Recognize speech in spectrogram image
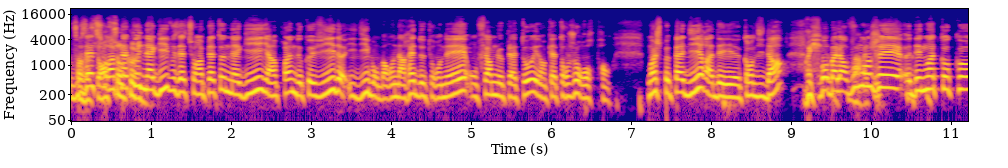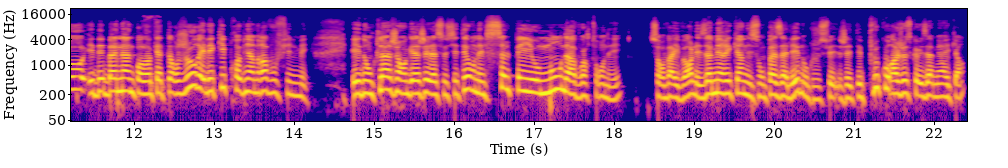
vous êtes sur un plateau de Nagui, vous êtes sur un plateau de Nagui, il y a un problème de Covid, il dit bon bah on arrête de tourner, on ferme le plateau et dans 14 jours on reprend. Moi je peux pas dire à des candidats bon bah alors vous mangez des noix de coco et des bananes pendant 14 jours et l'équipe reviendra vous filmer. Et donc là j'ai engagé la société, on est le seul pays au monde à avoir tourné. Survivor. Les Américains n'y sont pas allés, donc j'ai été plus courageuse que les Américains.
